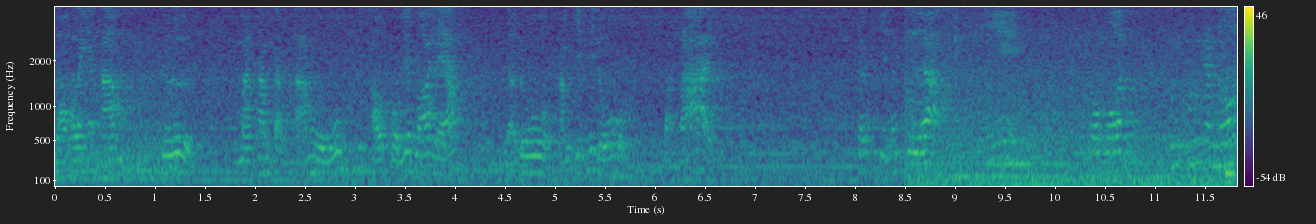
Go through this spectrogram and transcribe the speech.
เราอะไรจะทำคือมาทำกับขาหมูที่เผาผลเรียบร้อยแล้ว เดี๋ยวดูทำคลิปให้ดูจับได้เครื่องสีน้ำเกลือนี่ตัวบนคุ้นๆกันเนาะ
